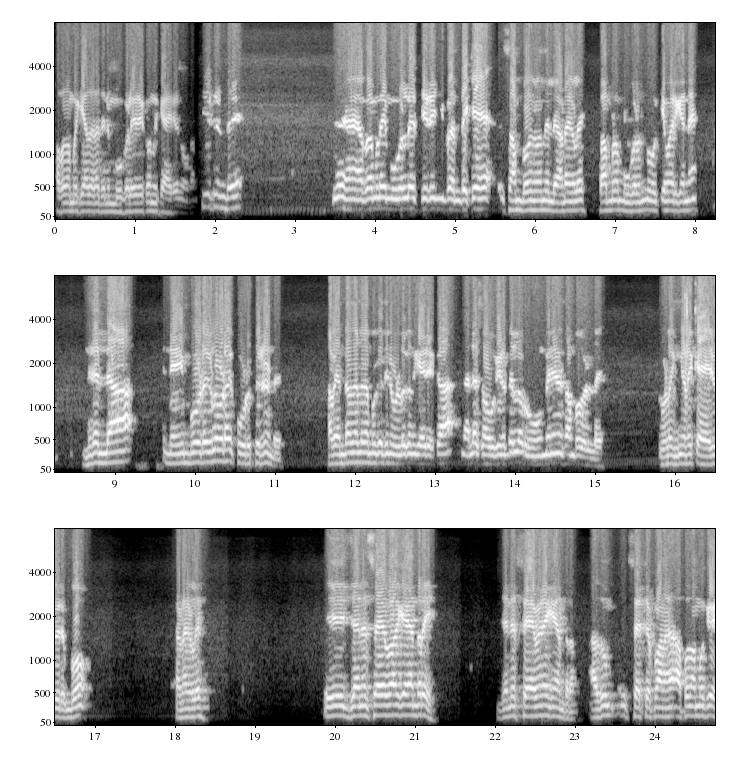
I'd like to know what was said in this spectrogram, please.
അപ്പൊ നമുക്ക് അതിന് അതിന് മുകളിലേക്ക് ഒന്ന് കയറി നോക്കാം. എത്തിയിട്ടുണ്ട്. അപ്പൊ നമ്മൾ ഈ മുകളിൽ എത്തിയിട്ട് ഇനിയിപ്പോ എന്തൊക്കെ സംഭവങ്ങളൊന്നുമില്ല. ആളുകൾ അപ്പൊ നമ്മൾ മുകളിൽ നോക്കിയ മാതിരി തന്നെ. ഇതിലെല്ലാ നെയിം ബോർഡുകളും ഇവിടെ കൊടുത്തിട്ടുണ്ട്. അപ്പൊ എന്താണെന്നുള്ളത് നമുക്ക് ഇതിനുള്ളിൽ ഒന്ന് കയറി വെക്കാം? നല്ല സൗകര്യത്തിലുള്ള റൂമിന് സംഭവമുള്ളത്. നമ്മളിങ്ങനെ കയറി വരുമ്പോ കണകൾ ഈ ജനസേവാ കേന്ദ്രേ ജനസേവന കേന്ദ്രം അതും സെറ്റപ്പാണ് അപ്പൊ നമുക്ക്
